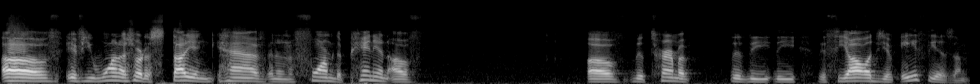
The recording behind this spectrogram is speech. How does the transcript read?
of if you want to sort of study and have an informed opinion of of the term of the the, the, the theology of atheism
